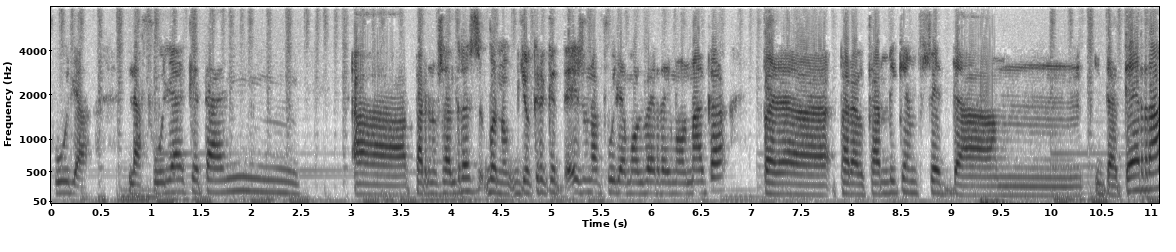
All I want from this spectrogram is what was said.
fulla. La fulla aquest any Uh, per nosaltres, bueno, jo crec que és una fulla molt verda i molt maca per, a, per al canvi que hem fet de, mm, de terra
